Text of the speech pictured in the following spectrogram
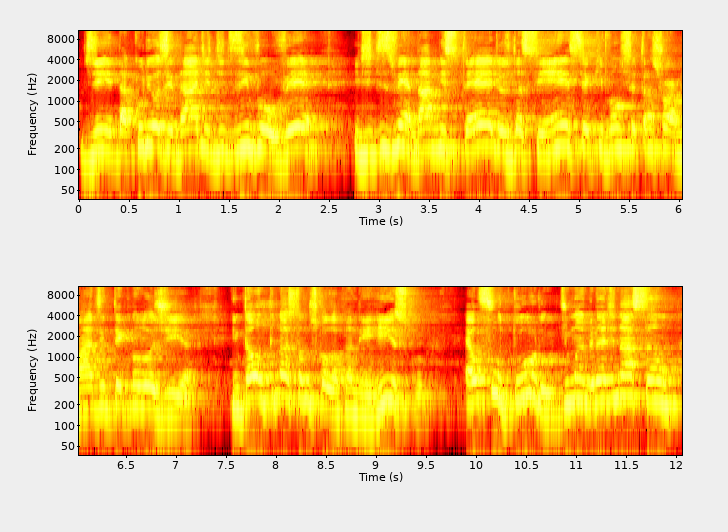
de, da curiosidade de desenvolver e de desvendar mistérios da ciência que vão ser transformados em tecnologia. Então, o que nós estamos colocando em risco é o futuro de uma grande nação.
